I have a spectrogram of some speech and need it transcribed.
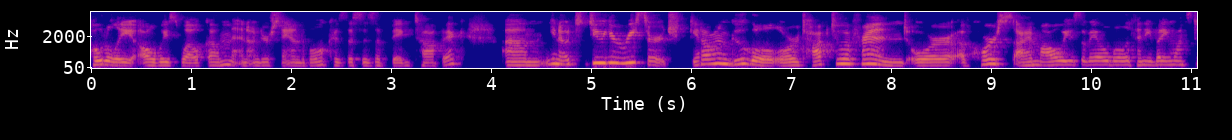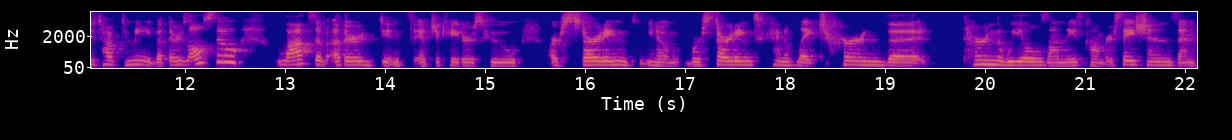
totally always welcome and understandable because this is a big topic, um, you know, to do your research, get on Google or talk to a friend. Or, of course, I'm always available if anybody wants to talk to me. But there's also lots of other dance educators who are starting, you know, we're starting to kind of like turn the turn the wheels on these conversations and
